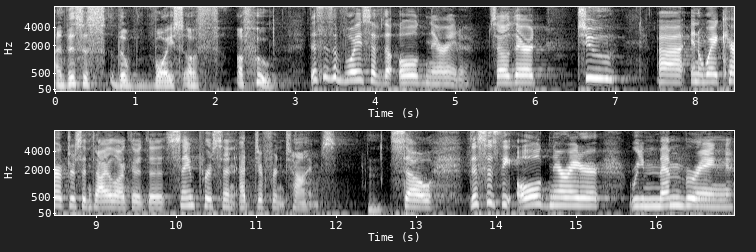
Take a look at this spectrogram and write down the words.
And this is the voice of, of who? This is a voice of the old narrator. So there are two, uh, in a way, characters in dialogue. They're the same person at different times. Mm. So this is the old narrator remembering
